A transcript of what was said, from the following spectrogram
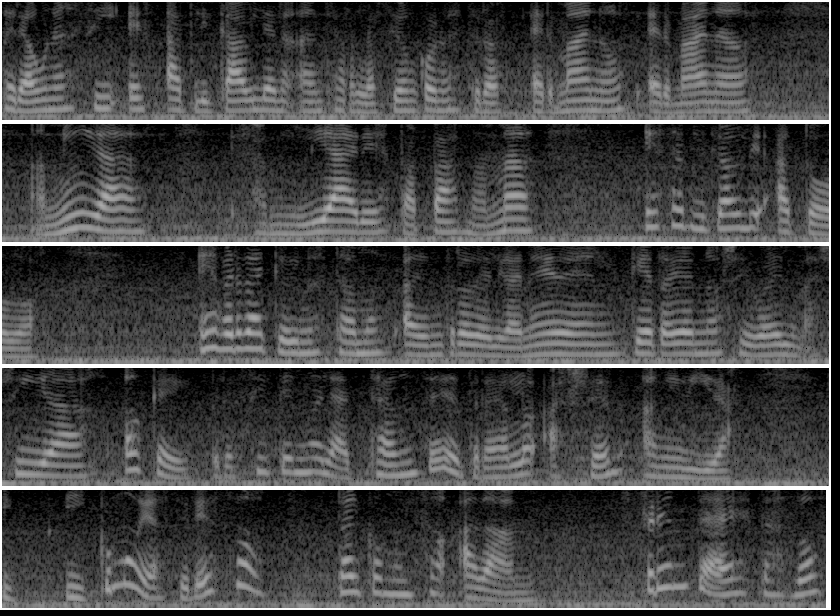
pero aún así es aplicable a nuestra relación con nuestros hermanos, hermanas, amigas, familiares, papás, mamás. Es aplicable a todo. Es verdad que hoy no estamos adentro del Ganeden, que todavía no llegó el Mashiach, ok, pero sí tengo la chance de traerlo a Shem a mi vida. ¿Y, ¿Y, cómo voy a hacer eso? Tal como hizo Adam. Frente a estas dos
